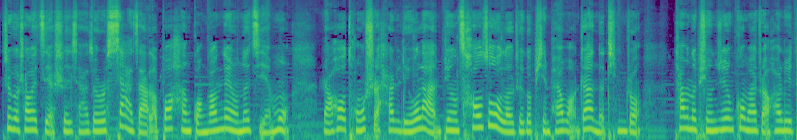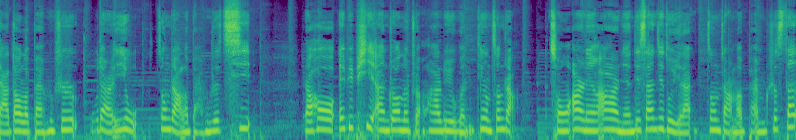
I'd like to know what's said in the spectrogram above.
这个稍微解释一下，就是下载了包含广告内容的节目，然后同时还浏览并操作了这个品牌网站的听众，他们的平均购买转化率达到了百分之五点一五，增长了百分之七。然后 APP 安装的转化率稳定增长，从二零二二年第三季度以来增长了百分之三。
